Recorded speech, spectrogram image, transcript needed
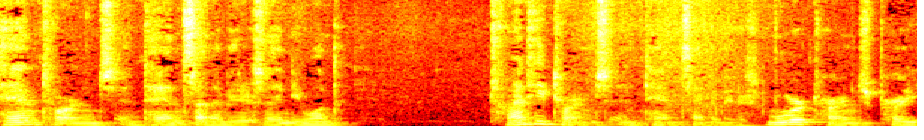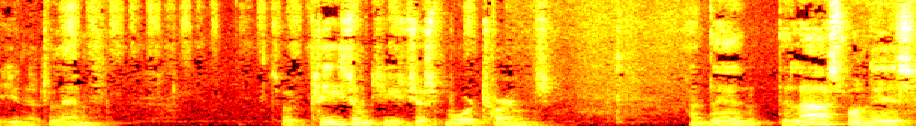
10 turns in 10 centimeters, then you want 20 turns in 10 centimeters, more turns per unit length. So please don't use just more turns. And then the last one is,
